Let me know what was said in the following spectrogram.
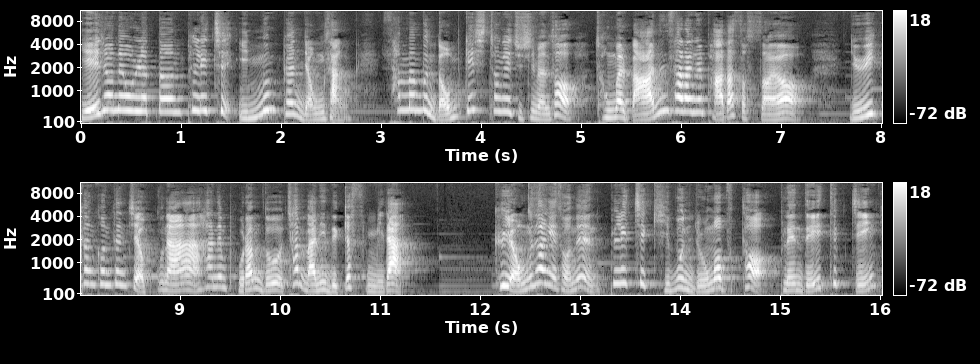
예전에 올렸던 플리츠 입문편 영상 3만 분 넘게 시청해 주시면서 정말 많은 사랑을 받았었어요. 유익한 컨텐츠였구나 하는 보람도 참 많이 느꼈습니다. 그 영상에서는 플리츠 기본 용어부터 브랜드의 특징,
